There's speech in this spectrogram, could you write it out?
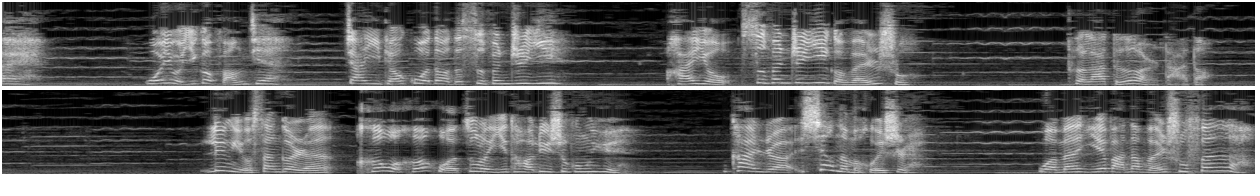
哎，我有一个房间，加一条过道的四分之一。还有四分之一个文书，特拉德尔答道。另有三个人和我合伙租了一套律师公寓，看着像那么回事。我们也把那文书分了，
